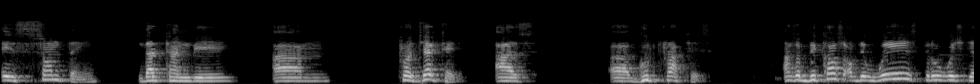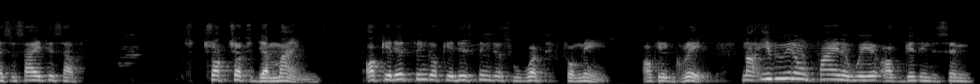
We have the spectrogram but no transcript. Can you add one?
is something that can be um, projected as a good practice. And so because of the ways through which their societies have structured their minds, okay, they think, okay, this thing just worked for me. Okay, great. Now, if we don't find a way of getting the same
